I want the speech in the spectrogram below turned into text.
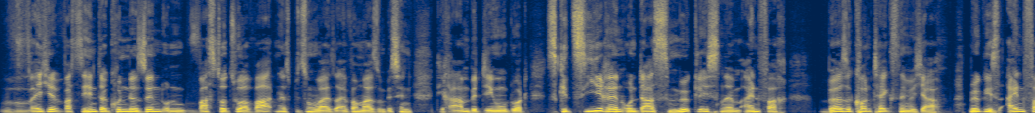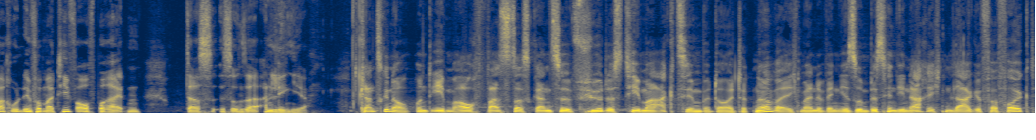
welche, was die Hintergründe sind und was dort zu erwarten ist, beziehungsweise einfach mal so ein bisschen die Rahmenbedingungen dort skizzieren und das möglichst in einem einfach Börsekontext, nämlich ja, möglichst einfach und informativ aufbereiten. Das ist unser Anliegen hier. Ganz genau. Und eben auch, was das Ganze für das Thema Aktien bedeutet. Ne? Weil ich meine, wenn ihr so ein bisschen die Nachrichtenlage verfolgt,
